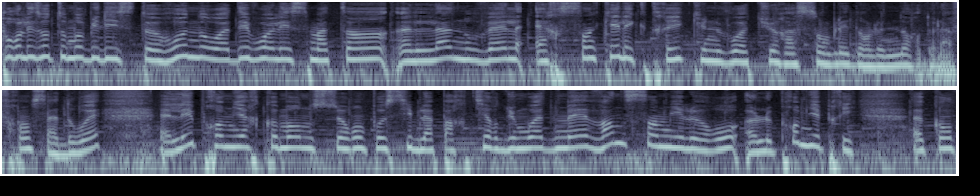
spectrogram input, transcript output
Pour les automobilistes, Renault a dévoilé ce matin la nouvelle R5 électrique, une voiture assemblée dans le nord de la France, à Douai. Les premières commandes seront possibles à partir du mois de mai, 25 000 euros le premier prix. Quant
